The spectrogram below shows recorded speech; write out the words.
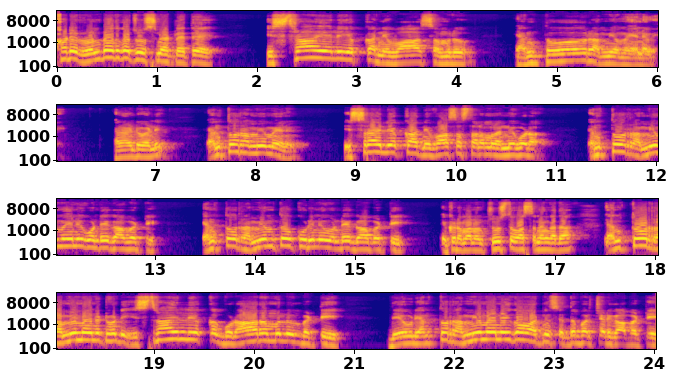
కానీ రెండోదిగా చూసినట్లయితే ఇస్రాయేల్ యొక్క నివాసములు ఎంతో రమ్యమైనవి. ఎలాంటివండి? ఎంతో రమ్యమైనవి. ఇస్రాయేల్ యొక్క నివాస స్థలములన్నీ కూడా ఎంతో రమ్యమైనవి ఉండే కాబట్టి ఎంతో రమ్యంతో కూడినవి ఉండే కాబట్టి ఇక్కడ మనం చూస్తూ వస్తున్నాం కదా ఎంతో రమ్యమైనటువంటి ఇస్రాయిల్ యొక్క గుడారములను బట్టి దేవుడు ఎంతో రమ్యమైనవిగా వాటిని సిద్ధపరిచాడు కాబట్టి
